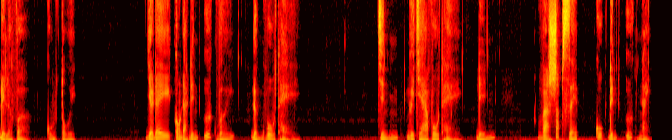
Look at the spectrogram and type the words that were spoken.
đây là vợ của tôi. Giờ đây con đã đến ước với đấng vô thể. Chính người cha vô thể đến và sắp xếp cuộc định ước này.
